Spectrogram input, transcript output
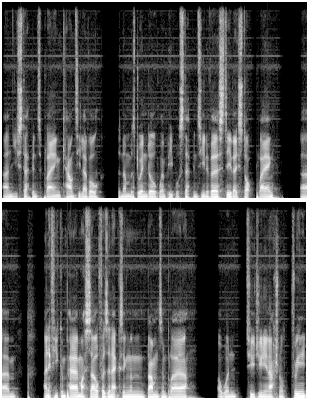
and you step into playing county level, the numbers dwindle. When people step into university, they stop playing. Um, and if you compare myself as an ex-England badminton player, I won two junior national, three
